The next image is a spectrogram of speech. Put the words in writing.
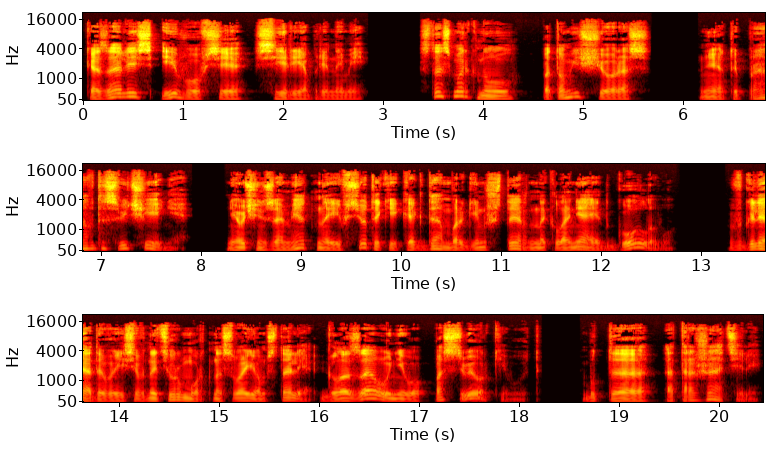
казались и вовсе серебряными. Стас моргнул, потом еще раз. Нет, и правда свечение. Не очень заметно, и все-таки, когда Моргенштерн наклоняет голову, вглядываясь в натюрморт на своем столе, глаза у него посверкивают будто отражатели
